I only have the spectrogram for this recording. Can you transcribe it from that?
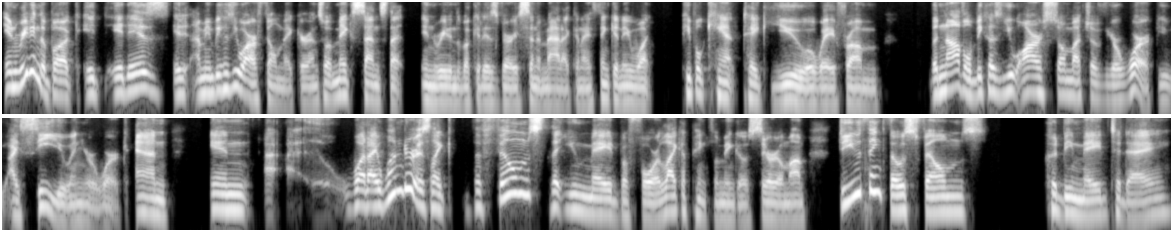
in reading the book, it it is. It, I mean, because you are a filmmaker, and so it makes sense that in reading the book, it is very cinematic. And I think anyone people can't take you away from the novel because you are so much of your work. You, I see you in your work, and in uh, what I wonder is like the films that you made before, like a Pink Flamingo, Serial Mom. Do you think those films could be made today?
